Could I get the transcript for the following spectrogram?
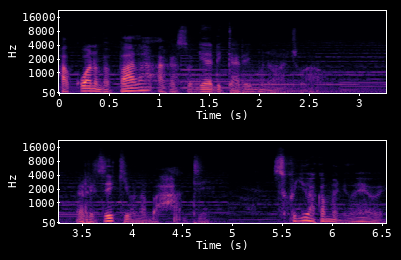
Hakuwa na papala, akasogea hadi karibu na watu hao. Riziki, una bahati, sikujua kama ni wewe,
